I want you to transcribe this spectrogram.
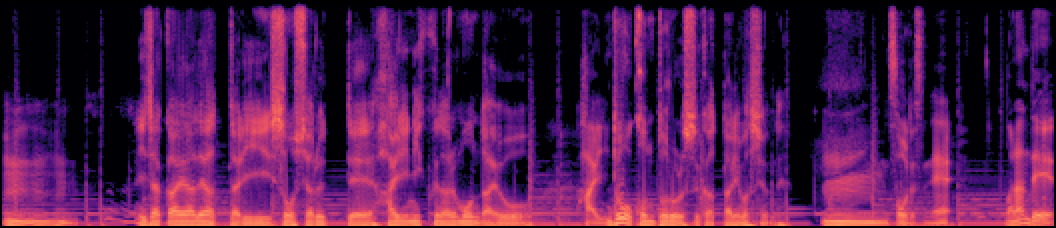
うんうんうん。居酒屋であったり、ソーシャルって入りにくくなる問題をはい。どうコントロールするかってありますよね。うーん、そうですね。まあ、なんで、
